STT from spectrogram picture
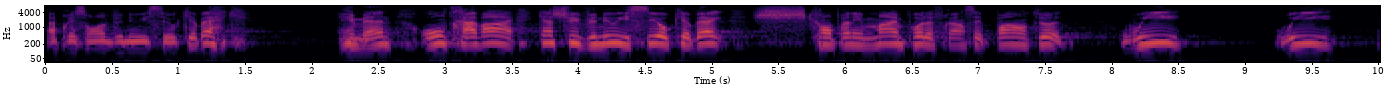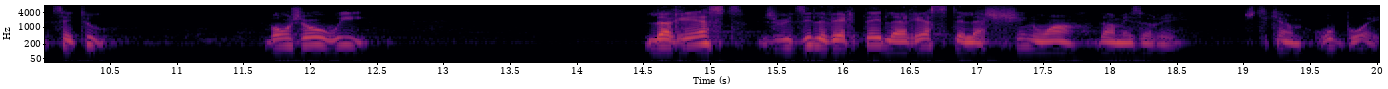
Après ça, on est venu ici au Québec. Amen. On travaille. Quand je suis venu ici au Québec, je ne comprenais même pas le français, pas en tout. Oui, oui, c'est tout. Bonjour, oui. Le reste, je vous dis la vérité, le reste, c'était la chinois dans mes oreilles. J'étais comme, oh boy.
